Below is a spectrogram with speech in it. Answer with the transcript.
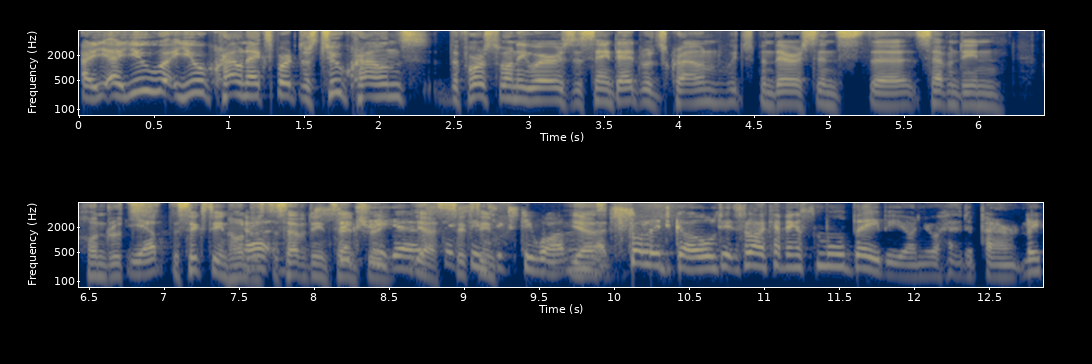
Are, you- are you are you a crown expert? There's two crowns. The first one he wears is St Edward's crown, which has been there since the 1700s, Yep. the 1600s, Uh, the 17th 60, century. yeah, yes, 1661. Yes, That's solid gold. It's like having a small baby on your head, apparently.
